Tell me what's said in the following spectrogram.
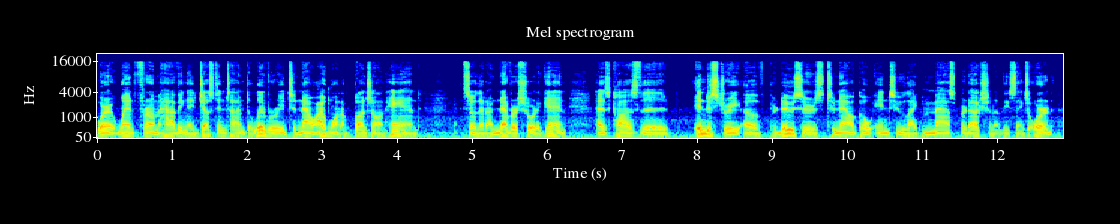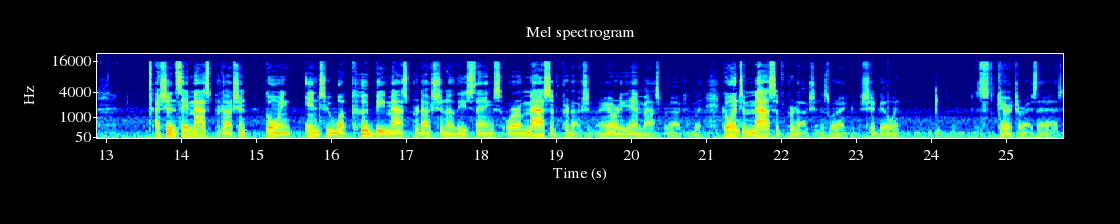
where it went from having a just-in-time delivery to now I want a bunch on hand so that I'm never short again has caused the industry of producers to now go into like mass production of these things or I shouldn't say mass production going into what could be mass production of these things or a massive production. They're already in mass production but go into massive production is what I should go in characterize that as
